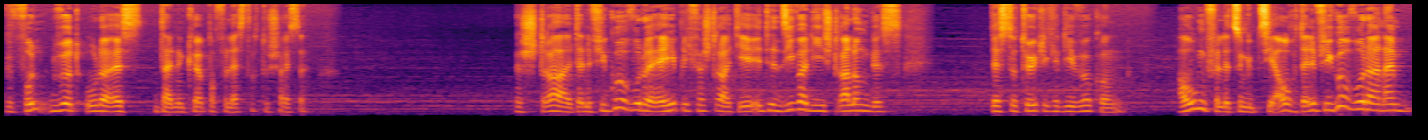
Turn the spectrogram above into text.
gefunden wird oder es deinen Körper verlässt. Ach du Scheiße. Verstrahlt. Deine Figur wurde erheblich verstrahlt. Je intensiver die Strahlung, des, desto tödlicher die Wirkung. Augenverletzung gibt es hier auch. Deine Figur wurde an einem,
